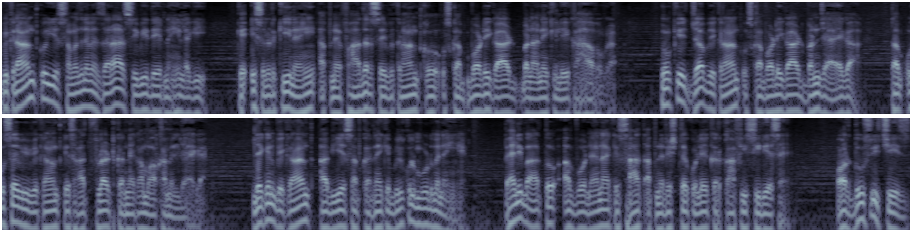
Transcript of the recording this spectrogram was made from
विक्रांत को ये समझने में जरा सी भी देर नहीं लगी कि इस लड़की ने ही अपने फादर से विक्रांत को उसका बॉडीगार्ड बनाने के लिए कहा होगा। क्योंकि जब विक्रांत उसका बॉडीगार्ड बन जाएगा तब उसे भी विक्रांत के साथ फ्लर्ट करने का मौका मिल जाएगा। लेकिन विक्रांत अब ये सब करने के बिल्कुल मूड में नहीं है। पहली बात तो अब वो नैना के साथ अपने रिश्ते को लेकर काफ़ी सीरियस है। और दूसरी चीज़,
